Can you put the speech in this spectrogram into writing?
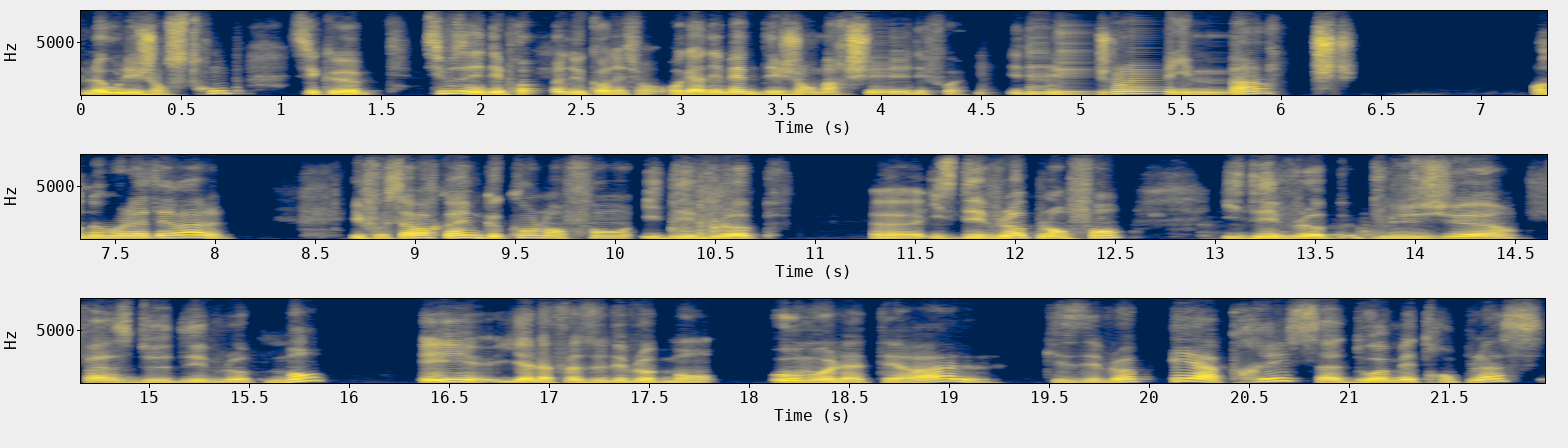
là où les gens se trompent, c'est que si vous avez des problèmes de coordination, regardez même des gens marcher des fois. Il y a des gens, ils marchent en homolatéral. Il faut savoir quand même que quand l'enfant, il développe, euh, il se développe, l'enfant, il développe plusieurs phases de développement. Et il y a la phase de développement homolatérale, qui se développe. Et après, ça doit mettre en place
